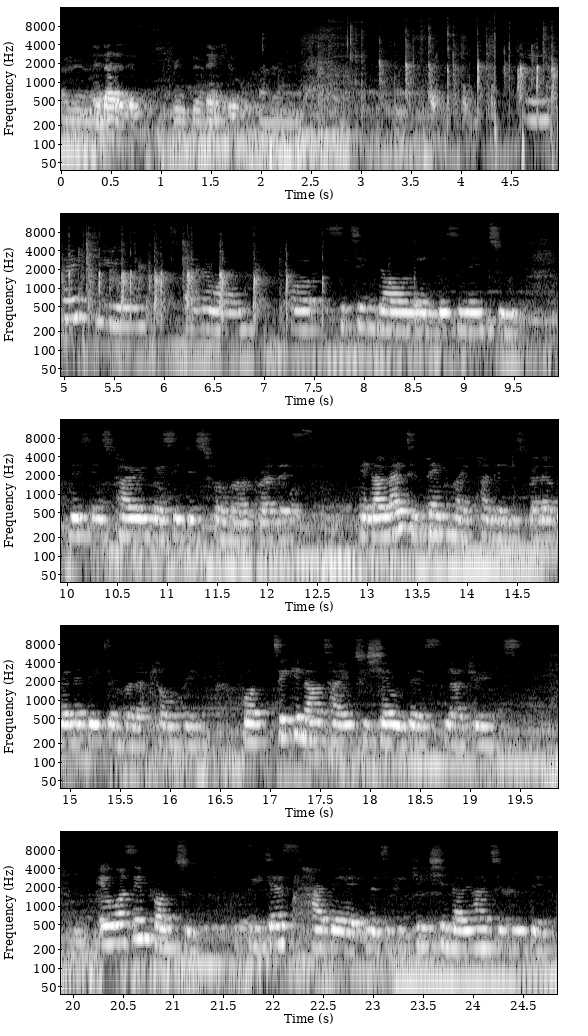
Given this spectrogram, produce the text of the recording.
And that is it. Praise Thank you. Thank you, everyone, for sitting down and listening to these inspiring messages from our brothers. And I'd like to thank my panelists, Brother Benedict and Brother Kelvin, for taking our time to share with us their dreams. It was impromptu. We just had a notification that we had to do this,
